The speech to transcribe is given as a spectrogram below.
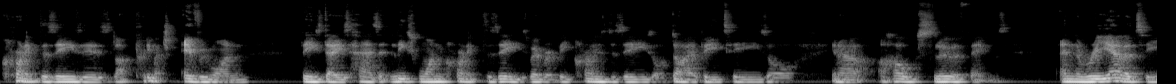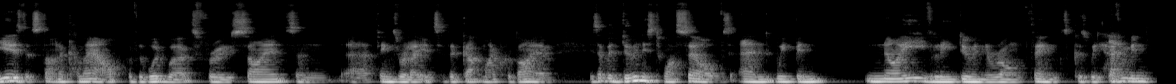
chronic diseases, like pretty much everyone these days has at least one chronic disease, whether it be Crohn's disease or diabetes or you know a whole slew of things. And the reality is that's starting to come out of the woodworks through science and uh, things related to the gut microbiome is that we're doing this to ourselves and we've been naively doing the wrong things because we haven't been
